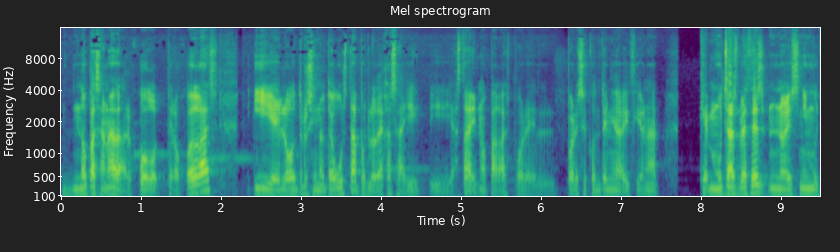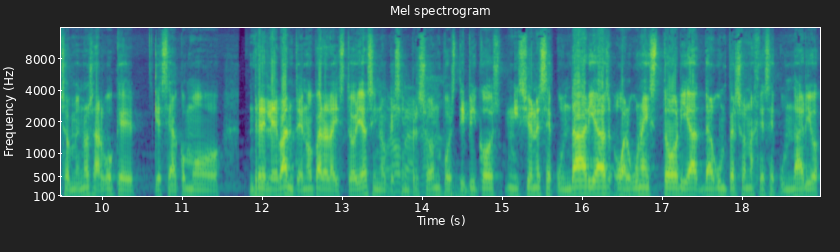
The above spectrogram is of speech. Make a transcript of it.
no pasa nada, el juego te lo juegas y el otro si no te gusta, pues lo dejas ahí y ya está, y no pagas por, el, por ese contenido adicional. Que muchas veces no es ni mucho menos algo que, que sea como relevante ¿no? para la historia, sino No, que no, siempre son pues típicos misiones secundarias o alguna historia de algún personaje secundario,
